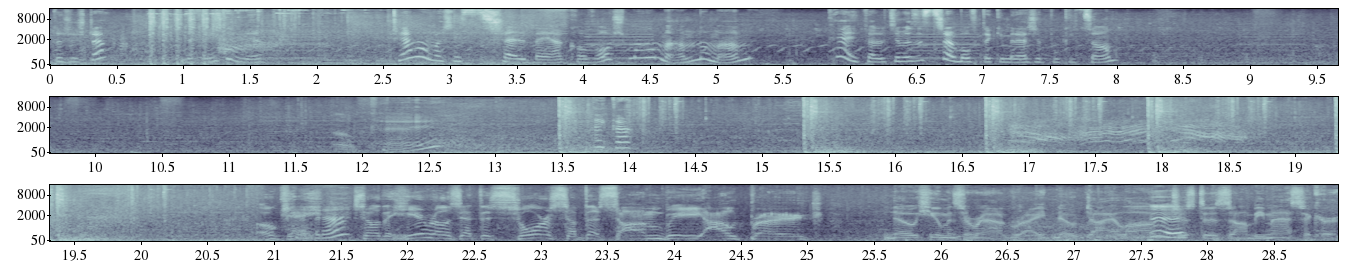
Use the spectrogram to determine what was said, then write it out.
Ktoś jeszcze? Definitywnie. Czy ja mam właśnie strzelbę jakowoś? Mam, mam, no mam. Okej, to lecimy ze strzelbą w takim razie póki co. Okej. Hejka. Okay, Dobra. so the hero's at the source of the zombie outbreak. No humans around, right? No dialogue, Uh. just a zombie massacre.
